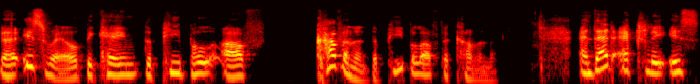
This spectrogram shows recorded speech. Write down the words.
uh, Israel became the people of covenant, the people of the covenant. And that actually is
